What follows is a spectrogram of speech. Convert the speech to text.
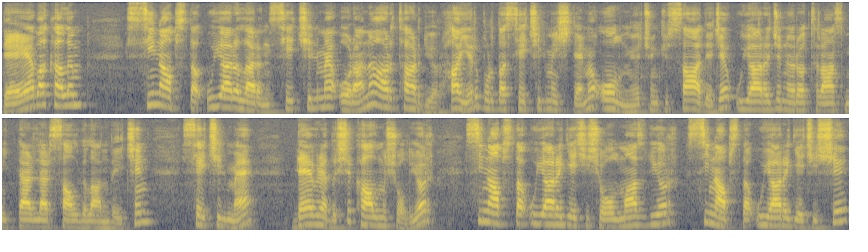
D'ye bakalım. Sinapsta uyarıların seçilme oranı artar diyor. Hayır burada seçilme işlemi olmuyor. Çünkü sadece uyarıcı nörotransmitterler salgılandığı için seçilme devre dışı kalmış oluyor. Sinapsta uyarı geçişi olmaz diyor. Sinapsta uyarı geçişi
